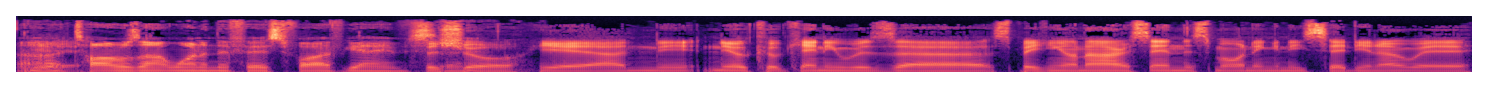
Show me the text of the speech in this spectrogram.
Uh, Yeah. Titles aren't won in the first five games. For so- sure, yeah. uh, Neil Kilkenny was uh, speaking on RSN this morning, and he said, you know, we're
